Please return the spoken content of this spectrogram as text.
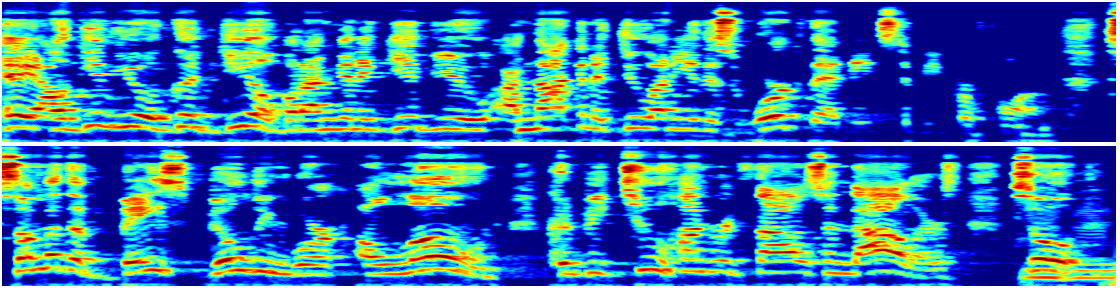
hey, I'll give you a good deal, but I'm going to give you, I'm not going to do any of this work that needs to be performed. Some of the base building work alone could be $200,000. So mm-hmm.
